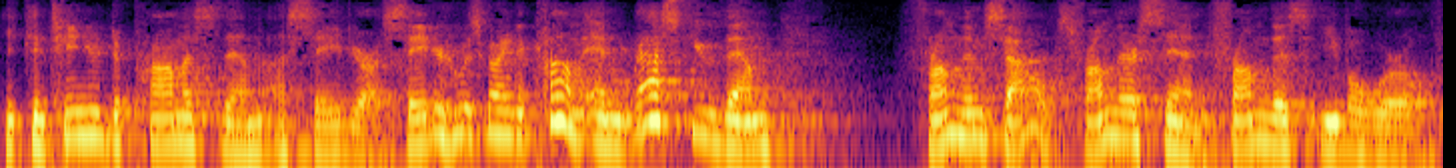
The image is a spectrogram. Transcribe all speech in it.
he continued to promise them a Savior, a Savior who was going to come and rescue them from themselves, from their sin, from this evil world.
